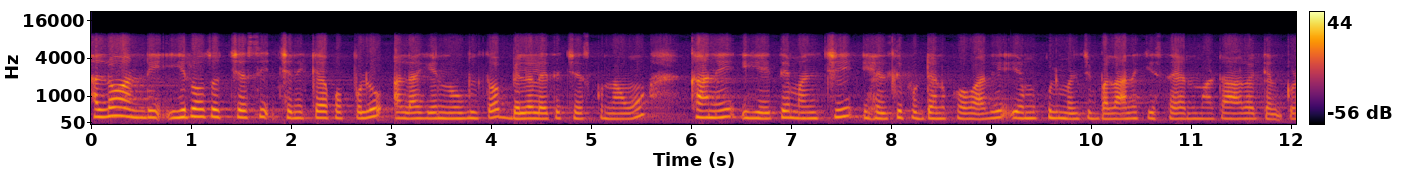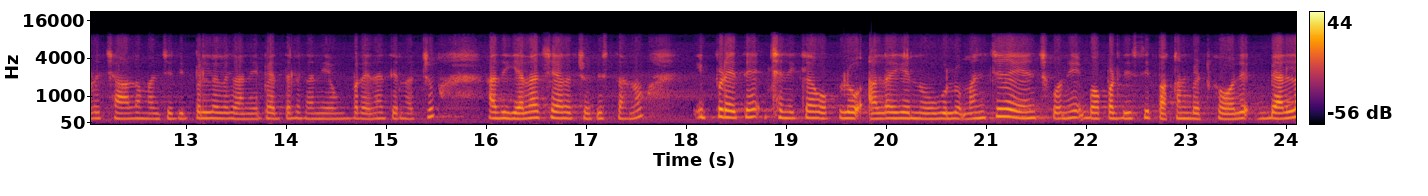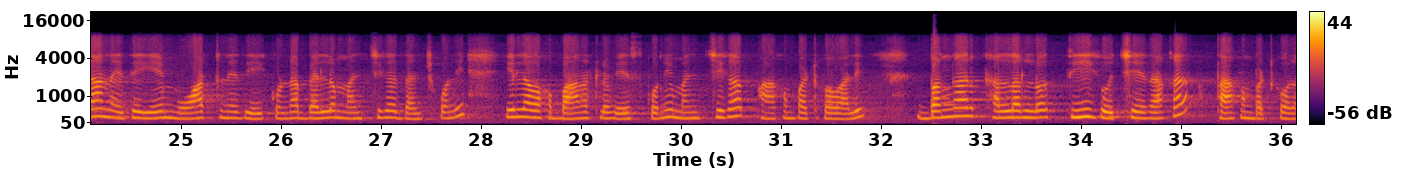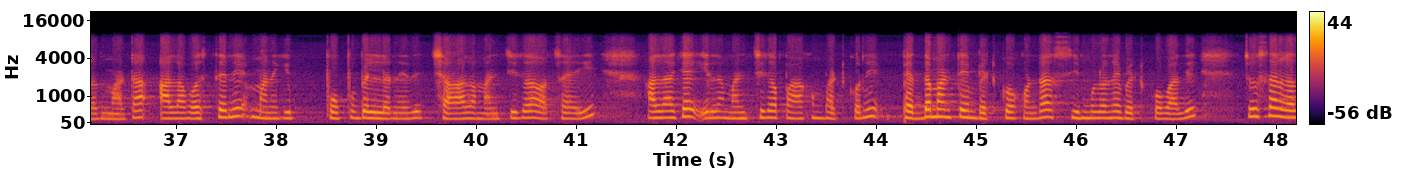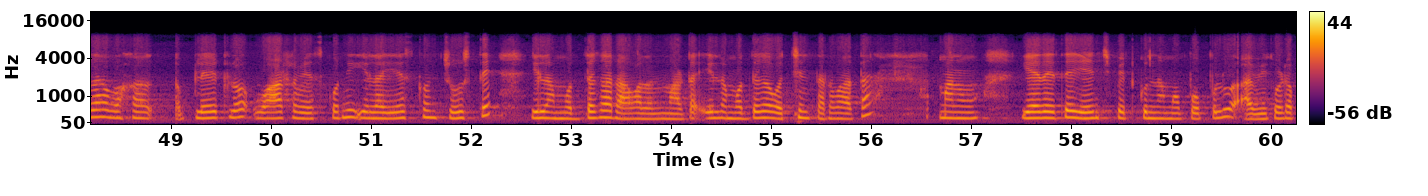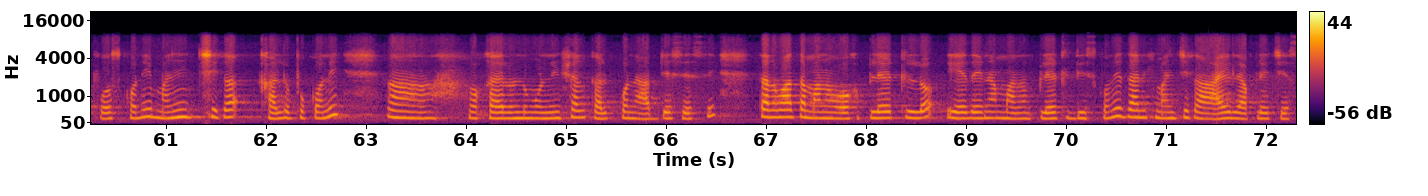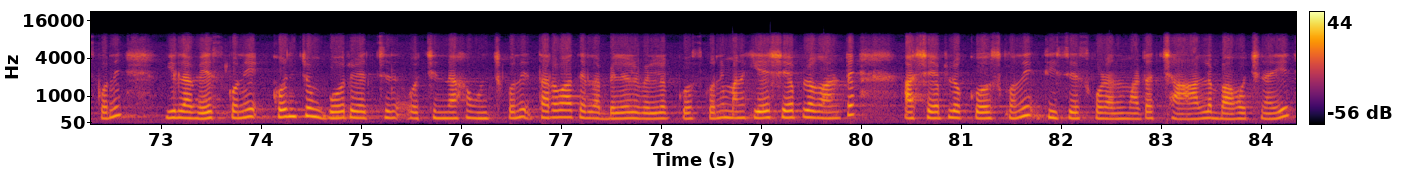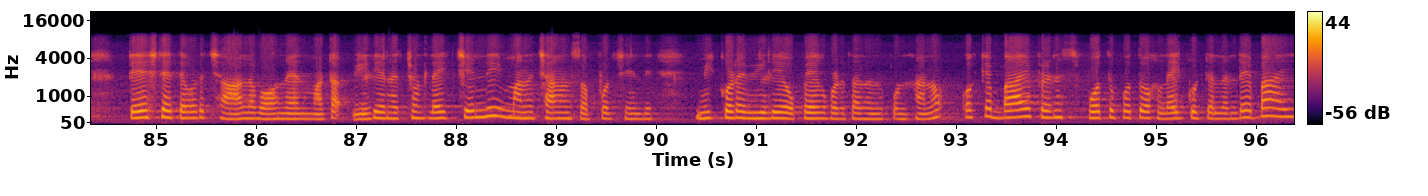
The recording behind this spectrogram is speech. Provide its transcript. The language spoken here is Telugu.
హలో అండి ఈరోజు వచ్చేసి శనక్కాయ పప్పులు అలాగే నూగులతో బిల్లలు అయితే చేసుకున్నాము. కానీ ఇవి అయితే మంచి హెల్తీ ఫుడ్ అనుకోవాలి. ఎముకలు మంచి బలానికి ఇస్తాయన్నమాట. ఆరోగ్యానికి కూడా చాలా మంచిది. పిల్లలు కానీ పెద్దలు కానీ ఎవరైనా తినచ్చు. అది ఎలా చేయాలో చూపిస్తాను. ఇప్పుడైతే శనక్కాయ పప్పులు అలాగే నువ్వులు మంచిగా వేయించుకొని బొప్పటి తీసి పక్కన పెట్టుకోవాలి. బెల్లాన్ని అయితే ఏం వాటర్ అనేది వేయకుండా బెల్లం మంచిగా దంచుకొని ఇలా ఒక బానట్లో వేసుకొని మంచిగా పాకం పట్టుకోవాలి. బంగారు కలర్లో తీగి వచ్చేదాకా పాకం పట్టుకోవాలన్నమాట. అలా వస్తేనే మనకి పప్పు బిళ్ళ అనేది చాలా మంచిగా వచ్చాయి. అలాగే ఇలా మంచిగా పాకం పట్టుకొని పెద్ద మంట ఏం పెట్టుకోకుండా సిమ్లోనే పెట్టుకోవాలి. చూసారు కదా ఒక ప్లేట్లో వాటర్ వేసుకొని ఇలా వేసుకొని చూస్తే ఇలా ముద్దగా రావాలన్నమాట. ఇలా ముద్దగా వచ్చిన తర్వాత మనం ఏదైతే వేయించి పెట్టుకున్నామో పప్పులు అవి కూడా పోసుకొని మంచిగా కలుపుకొని ఒక రెండు మూడు నిమిషాలు కలుపుకొని ఆఫ్ చేసేసి తర్వాత మనం ఒక ప్లేట్లో ఏదైనా మనం ప్లేట్లు తీసుకొని దానికి మంచిగా ఆయిల్ అప్లై చేసుకొని ఇలా వేసుకొని కొంచెం గోరువెచ్చి వచ్చిందాక ఉంచుకొని తర్వాత ఇలా బిల్లలు వెళ్ళకు కోసుకొని మనకి ఏ షేప్లో కావాలంటే ఆ షేప్లో కోసుకొని తీసేసుకోవడం అనమాట చాలా బాగా వచ్చినాయి. టేస్ట్ అయితే కూడా చాలా బాగున్నాయి అనమాట వీడియో నచ్చుంటే లైక్ చేయండి మన ఛానల్ సపోర్ట్ చేయండి. మీకు కూడా వీడియో ఉపయోగపడుతుంది అనుకుంటున్నాను ఓకే బాయ్ ఫ్రెండ్స్. పోతూ పోతూ ఒక లైక్ కొట్టాలండి బాయ్.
